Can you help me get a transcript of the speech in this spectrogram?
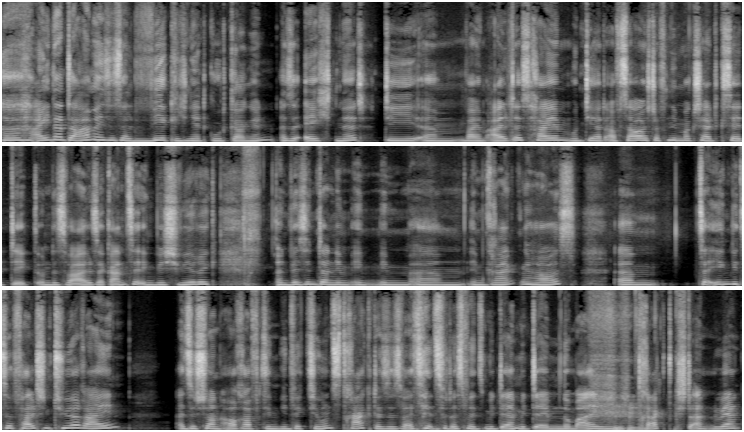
äh, einer Dame ist es halt wirklich nicht gut gegangen, also echt nicht. Die ähm, war im Altersheim und die hat auf Sauerstoff nicht mehr gescheit gesättigt und es war also ganz irgendwie schwierig. Und wir sind dann im, im, im, ähm, im Krankenhaus ähm, da irgendwie zur falschen Tür rein also schon auch auf dem Infektionstrakt. Also es war jetzt nicht so, dass wir jetzt mit der, mit dem normalen Trakt gestanden wären.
